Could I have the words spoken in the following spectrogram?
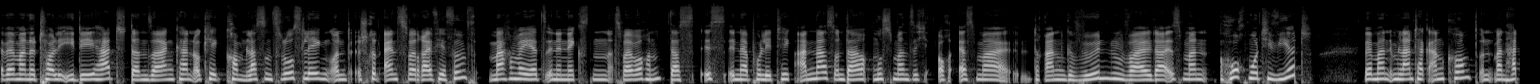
wenn man eine tolle Idee hat, dann sagen kann, okay, komm, lass uns loslegen und Schritt eins, zwei, drei, vier, fünf machen wir jetzt in den nächsten zwei Wochen. Das ist in der Politik anders und da muss man sich auch erstmal dran gewöhnen, weil da ist man hoch motiviert wenn man im Landtag ankommt und man hat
